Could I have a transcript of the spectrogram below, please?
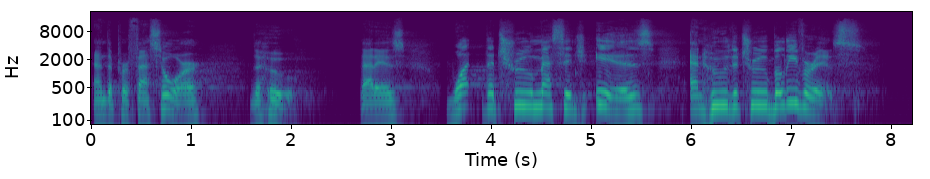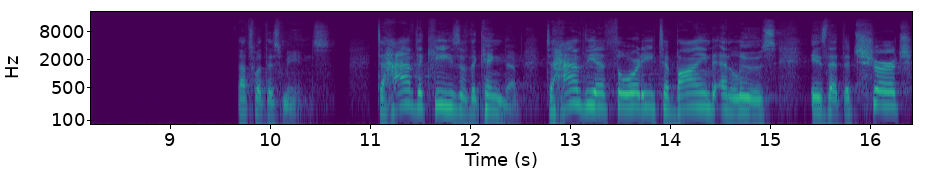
and the professor, the who. That is, what the true message is and who the true believer is. That's what this means. To have the keys of the kingdom, to have the authority to bind and loose, is that the church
